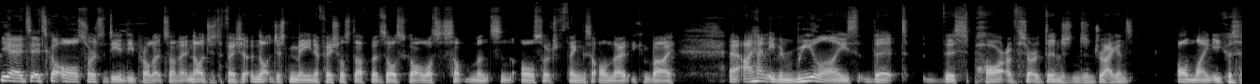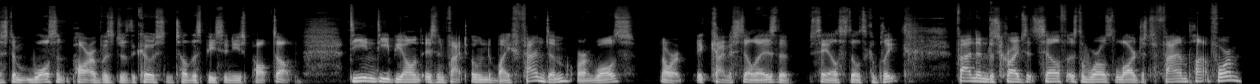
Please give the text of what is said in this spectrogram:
Yeah, it's, it's got all sorts of D and D products on it, not just official, not just main official stuff, but it's also got lots of supplements and all sorts of things on there that you can buy. Uh, I hadn't even realised that this part of sort of Dungeons and Dragons online ecosystem wasn't part of Wizards of the Coast until this piece of news popped up. D and D Beyond is in fact owned by Fandom, or it was, or it kind of still is. The sale still to complete. Fandom describes itself as the world's largest fan platform.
